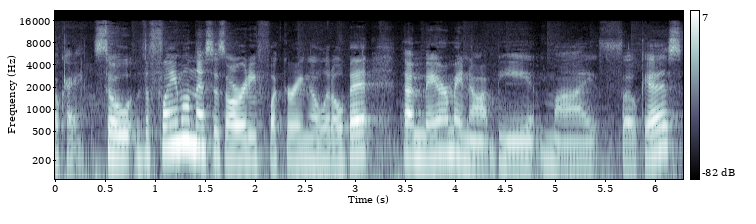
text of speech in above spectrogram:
Okay, so the flame on this is already flickering a little bit. That may or may not be my focus.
